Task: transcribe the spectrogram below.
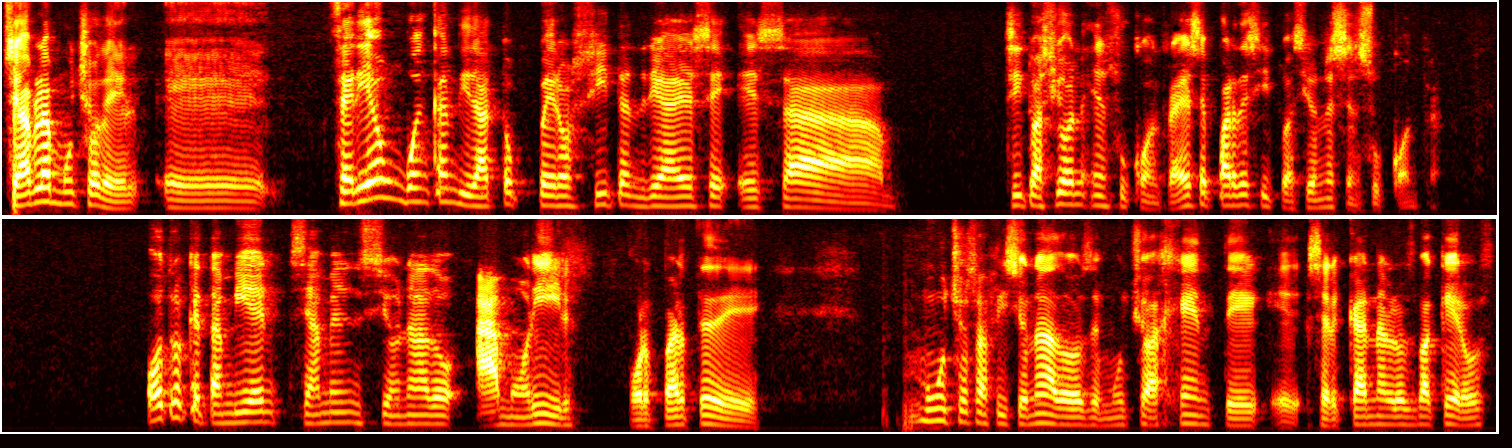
Se habla mucho de él. Eh, sería un buen candidato, pero sí tendría ese, esa situación en su contra, ese par de situaciones en su contra. Otro que también se ha mencionado a morir por parte de, muchos aficionados, de mucha gente eh, cercana a los vaqueros,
